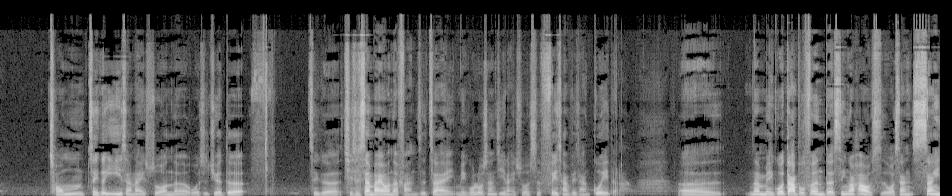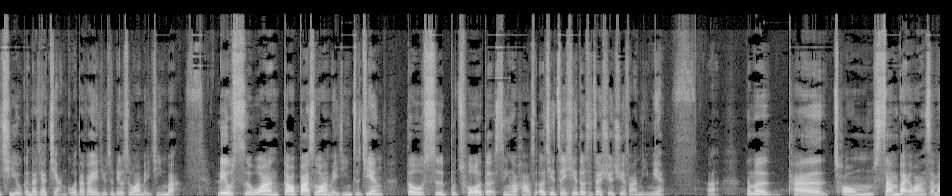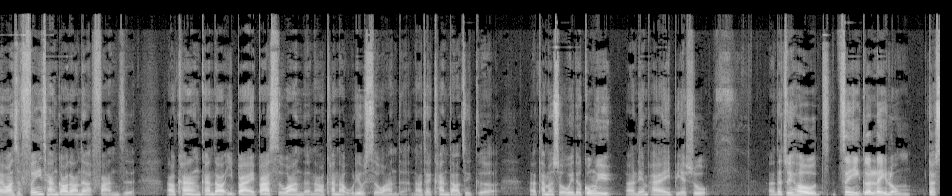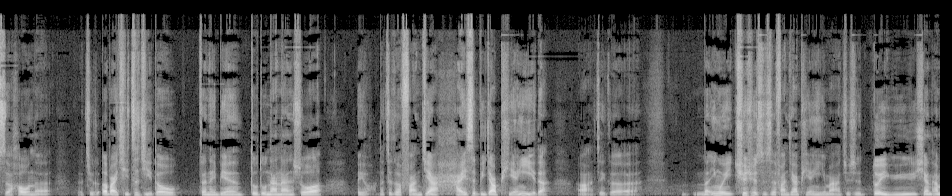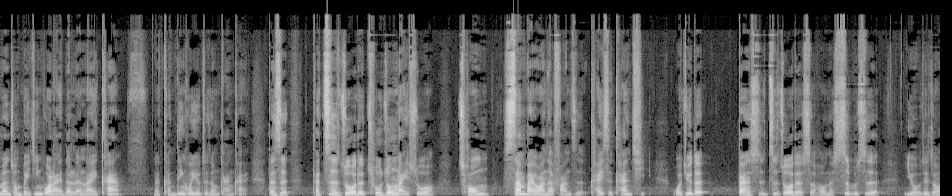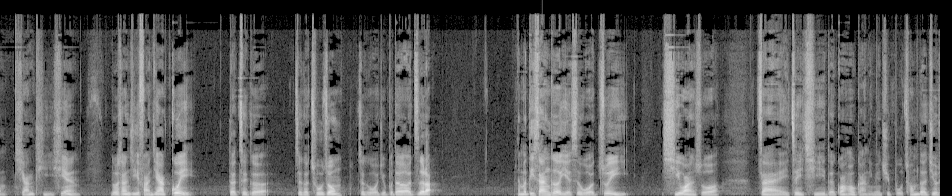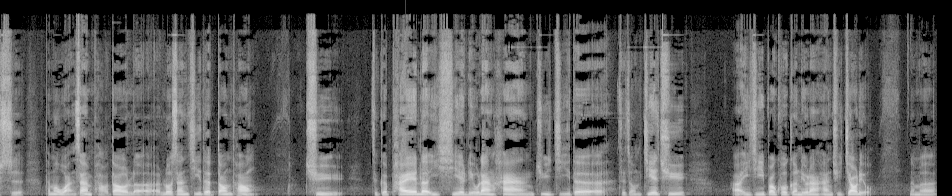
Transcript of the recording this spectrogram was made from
从这个意义上来说呢，我是觉得这个其实三百万的房子在美国洛杉矶来说是非常非常贵的了，呃。那美国大部分的 single house，我上上一期有跟大家讲过，大概也就是六十万美金吧，六十万到八十万美金之间都是不错的 single house，而且这些都是在学区房里面，啊，那么它从三百万，三百万是非常高档的房子，然后看看到一百八十万的，然后看到五六十万的，然后再看到这个，呃，他们所谓的公寓，呃，联排别墅。呃，在最后这个内容的时候呢，这个二百七自己都在那边嘟嘟囔囔说：“哎呦，那这个房价还是比较便宜的啊。”这个，那因为确确实实房价便宜嘛，就是对于像他们从北京过来的人来看，那肯定会有这种感慨。但是他制作的初衷来说，从三百万的房子开始看起，我觉得。当时制作的时候呢，是不是有这种想体现洛杉矶房价贵的这个这个初衷？这个我就不得而知了。那么第三个也是我最希望说在这一期的观后感里面去补充的，就是他们晚上跑到了洛杉矶的 downtown 去，这个拍了一些流浪汉聚集的这种街区。啊，以及包括跟流浪汉去交流，那么，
